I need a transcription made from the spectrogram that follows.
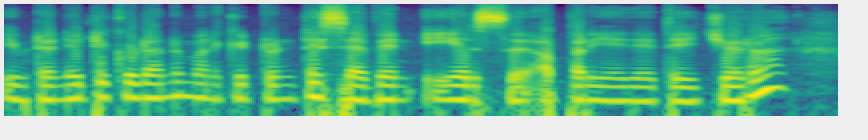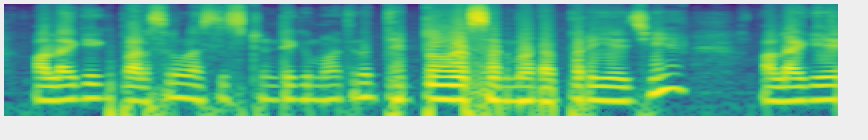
వీటన్నిటికి కూడా మనకి twenty seven years upper age అయితే ఇచ్చారు. అలాగే పర్సనల్ అసిస్టెంట్కి మాత్రం థర్టీ ఇయర్స్ అనమాట అప్పర్ ఏజ్. అలాగే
